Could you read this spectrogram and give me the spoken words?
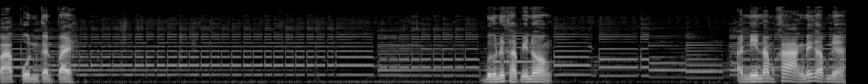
ปลาปนกันไป เบิ่งด้วยครับพี่น้อง อันนี้น้ำข้างนี่ครับเนี่ย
